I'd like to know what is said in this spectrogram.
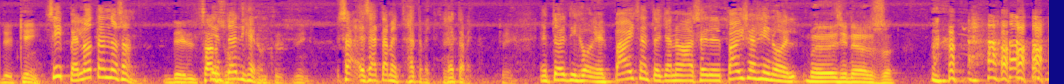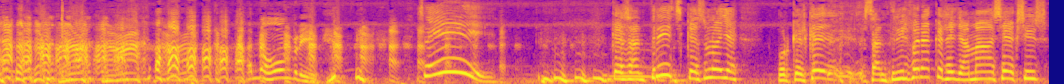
¿De qué? sí, pelotas no son. Del Y zarzo. entonces dijeron, sí, exactamente, exactamente, exactamente. sí. Entonces dijo el paisa, entonces ya no va a ser el paisa, sino el medicinoso. no, hombre. Sí. Que Santrich, que es uno ya. Porque es que eh, Santrich fuera que se llama Sexis.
